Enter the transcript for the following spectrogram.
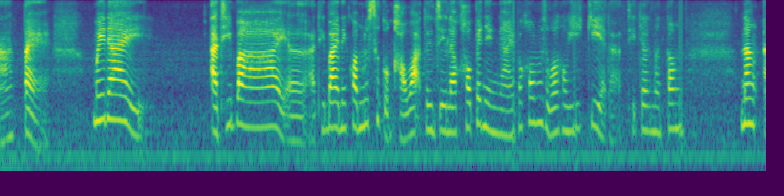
นะ แต่ไม่ได้อธิบายเอออธิบายในความรู้สึกของเขาอะจริงๆแล้วเขาเป็นยังไง เพราะเขารู้สึกว่าเขาขี้เกียจอะที่จะมันต้องนั่งอ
